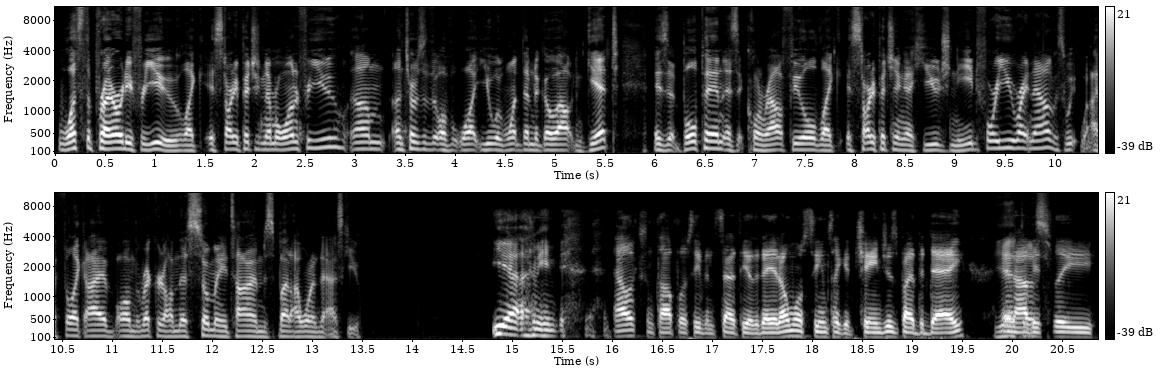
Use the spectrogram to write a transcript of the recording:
what's the priority for you? Like, is starting pitching number one for you um, in terms of, of, what you would want them to go out and get? Is it bullpen? Is it corner outfield? Like, is starting pitching a huge need for you right now? Because I feel like I'm on the record on this so many times, but I wanted to ask you. Yeah, I mean, Alex Anthopoulos even said it the other day. It almost seems like it changes by the day. Yeah, and obviously,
